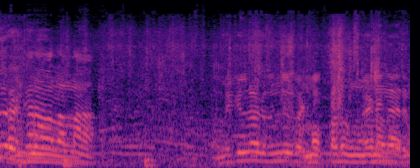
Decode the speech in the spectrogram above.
పక్కన రావాలన్నా. మిగిలిన ముందు మొక్కడు గారు.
